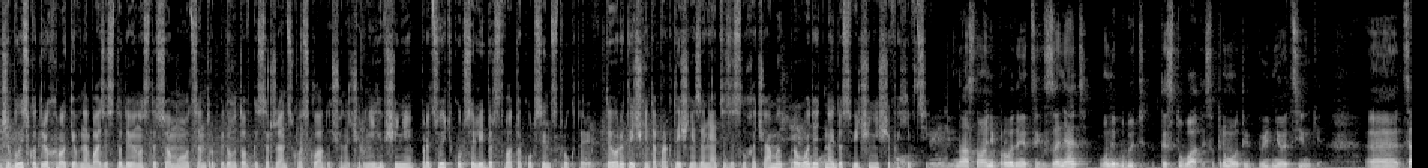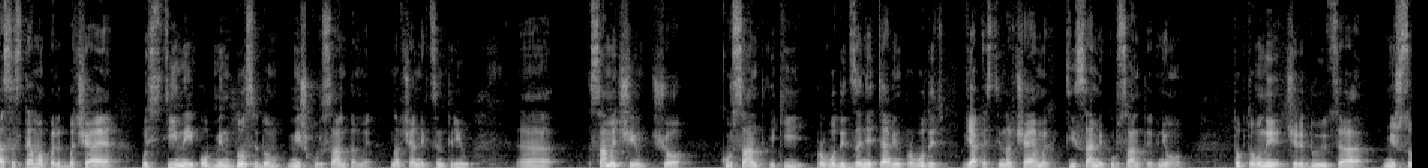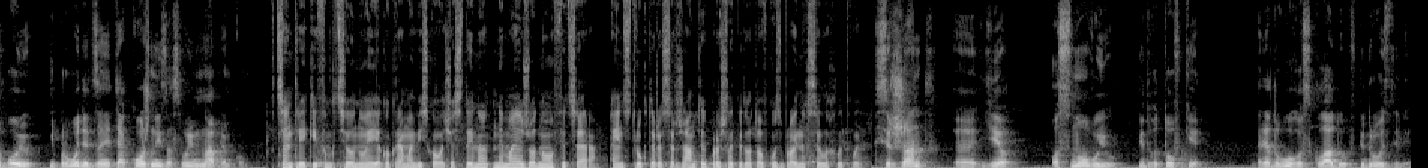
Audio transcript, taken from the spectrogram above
Вже близько трьох років на базі 197-го центру підготовки сержантського складу, що на Чернігівщині, працюють курси лідерства та курси інструкторів. Теоретичні та практичні заняття зі слухачами проводять найдосвідченіші фахівці. На основанні проведення цих занять вони будуть тестуватись, отримувати відповідні оцінки. Е, Ця система передбачає постійний обмін досвідом між курсантами навчальних центрів. Е, Саме чим, що курсант, який проводить заняття, він проводить в якості навчаємих ті самі курсанти в нього. Тобто вони чередуються між собою і проводять заняття кожний за своїм напрямком. В центрі, який функціонує як окрема військова частина, немає жодного офіцера, а інструктори-сержанти пройшли підготовку в Збройних силах Литви. Сержант е, є основою підготовки рядового складу в підрозділі.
